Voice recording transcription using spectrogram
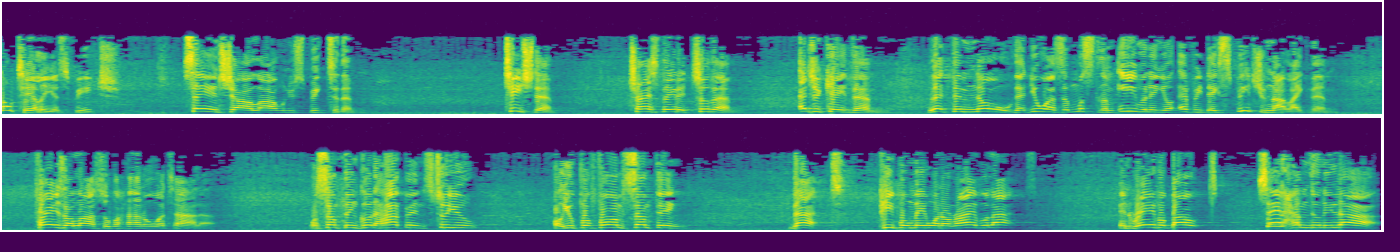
Don't tailor your speech. Say inshallah when you speak to them. Teach them. Translate it to them. Educate them. Let them know that you as a Muslim, even in your everyday speech, you're not like them. Praise Allah subhanahu wa ta'ala. When something good happens to you, or you perform something that people may want to rival at and rave about, say Alhamdulillah.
